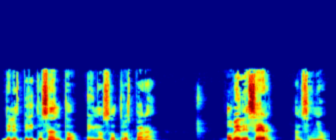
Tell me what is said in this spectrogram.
del Espíritu Santo en nosotros para obedecer al Señor.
